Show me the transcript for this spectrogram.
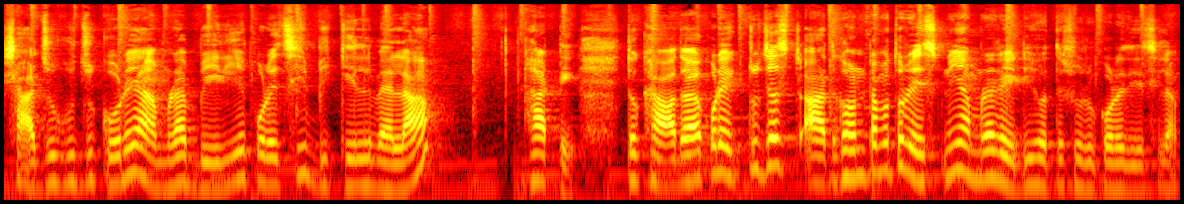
সাজুগুজু করে আমরা বেরিয়ে পড়েছি বিকেলবেলা। হাটে তো খাওয়া দাওয়া করে একটু জাস্ট আধ ঘণ্টা মতো রেস্ট নিয়ে আমরা রেডি হতে শুরু করে দিয়েছিলাম।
